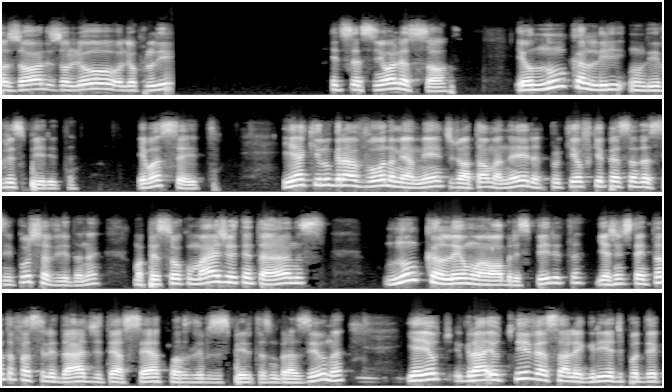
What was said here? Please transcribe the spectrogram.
os olhos, olhou, olhou para o livro e disse assim: Olha só, eu nunca li um livro espírita. Eu aceito. E aquilo gravou na minha mente de uma tal maneira, porque eu fiquei pensando assim: puxa vida, né? Uma pessoa com mais de 80 anos nunca leu uma obra espírita, e a gente tem tanta facilidade de ter acesso aos livros espíritas no Brasil, né? E aí eu, eu tive essa alegria de poder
